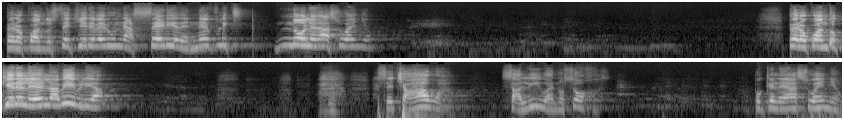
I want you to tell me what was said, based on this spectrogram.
pero cuando usted quiere ver una serie de Netflix, no le da sueño. Pero cuando quiere leer la Biblia, se echa agua saliva en los ojos, porque le da sueño.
